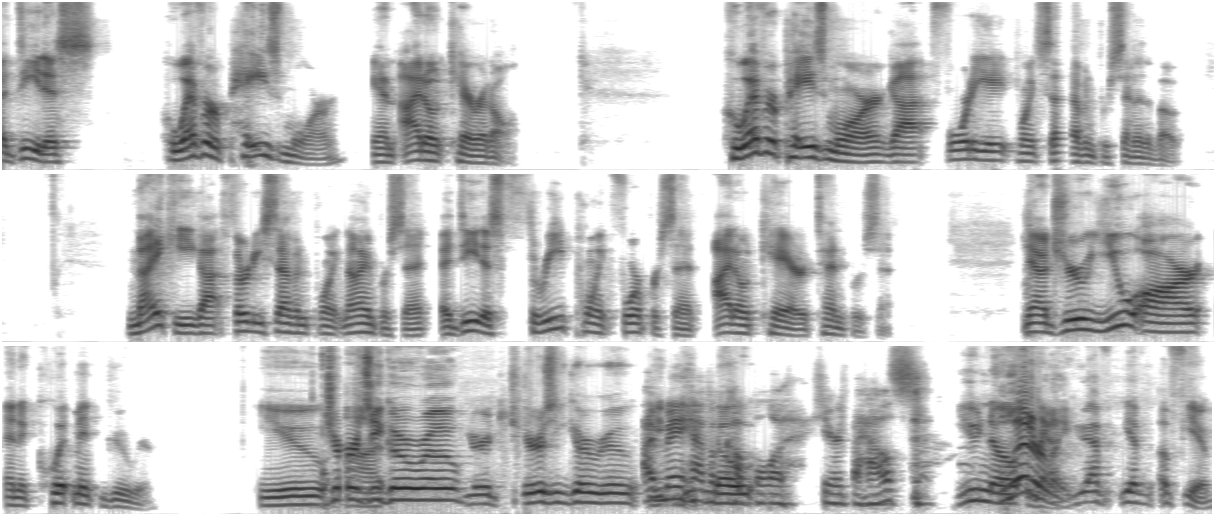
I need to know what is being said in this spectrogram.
Adidas, whoever pays more, and I don't care at all. Whoever pays more got 48.7% of the vote. Nike got 37.9%, Adidas 3.4%, I don't care 10%. Now, Drew, you are an equipment guru. You Jersey uh, guru. You're a Jersey guru. I You- may you have a couple here at the house. You know, Literally. yeah, you have you have a few.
